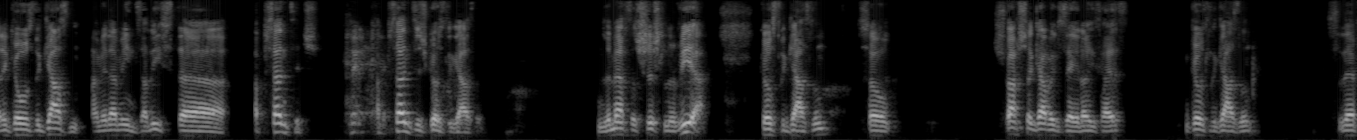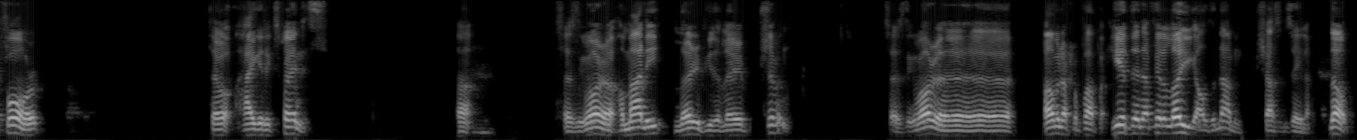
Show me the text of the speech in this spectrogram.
that it goes to Gazn. I mean that means at least uh, a percentage. A percentage goes to Gazn. The method Shish Levia goes to Gazn. So Shvach Gavik Zela, he says, goes to Gazn. So therefore, so how you explain this? Uh, says the Gemara, Hamani, if you learn Shimon. Says the Gemara, Amalach Papa. Here then I feel loy al the nami shas zela. No,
